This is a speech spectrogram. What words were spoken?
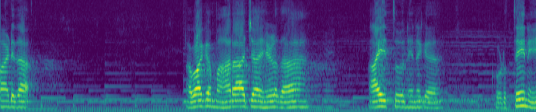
ಮಾಡಿದ. ಅವಾಗ ಮಹಾರಾಜ ಹೇಳ್ದ, ಆಯಿತು, ನಿನಗೆ ಕೊಡ್ತೇನೆ,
